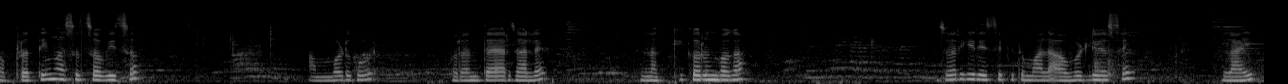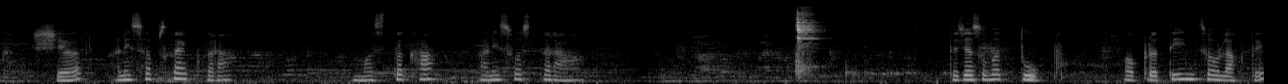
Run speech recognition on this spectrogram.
अप्रतिम असं चवीचं आंबट गोड वरण तयार झालं आहे नक्की करून बघा. जर ही रेसिपी तुम्हाला आवडली असेल लाईक शेअर आणि सबस्क्राईब करा. मस्त खा आणि स्वस्त राहा. त्याच्यासोबत तूप अप्रतिम चव लागते.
